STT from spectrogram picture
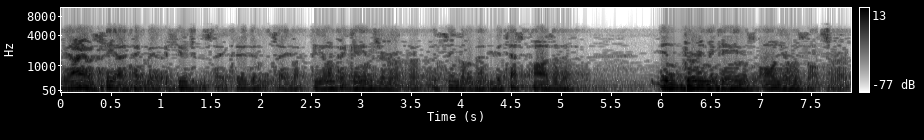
the IOC, I think, made a huge mistake. They didn't say, the Olympic Games are a, a single event. You test positive in, during the games, all your results are out.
